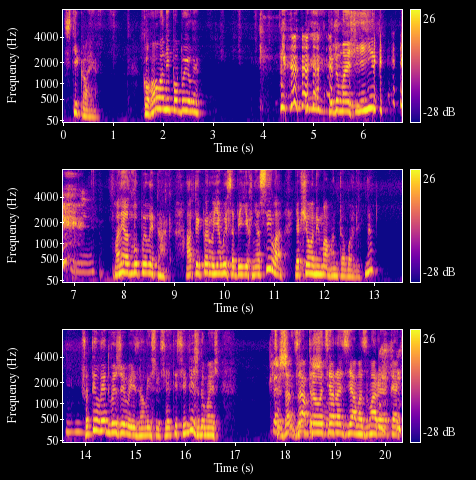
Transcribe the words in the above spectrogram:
стікає. Кого вони побили? Ти думаєш її? Вони одлупили так. А тепер уяви собі їхня сила, якщо вони мамонта валять. Не? Що ти ледве живий залишився, і ти сидиш, думаєш, це за- завтра оця роззява зварить опять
